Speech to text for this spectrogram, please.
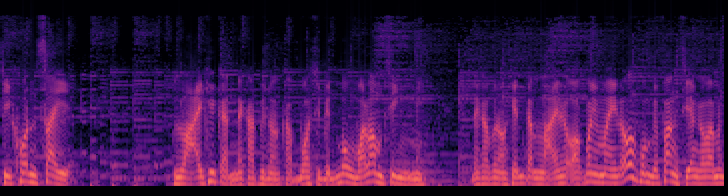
ที่คนใส่หลายขึ้นกันนะครับพี่น้องครับว่าสิเป็นวงหมอลำซิงนี่นะครับพี่น้องเห็นกันหลายนะครับออกมาใหม่ๆโอ้ผมไปฟังเสียงกับว่ามัน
